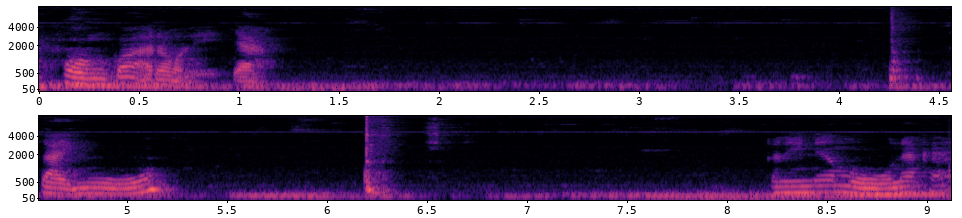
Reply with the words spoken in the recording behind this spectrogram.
ักทองก็อร่อยจ้ะใส่หมู อันนี้เนื้อหมูนะคะ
